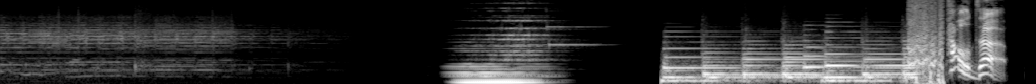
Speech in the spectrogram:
Hold up.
